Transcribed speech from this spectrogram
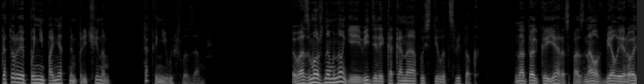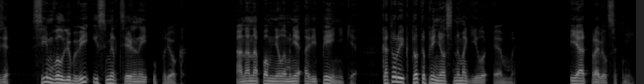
которая по непонятным причинам так и не вышла замуж. Возможно, многие видели, как она опустила цветок, но только я распознал в белой розе символ любви и смертельный упрек. Она напомнила мне о репейнике, который кто-то принес на могилу Эммы. Я отправился к ней.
